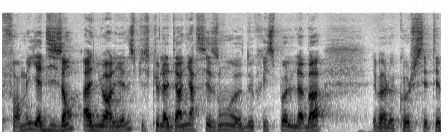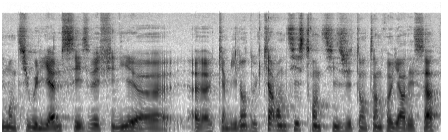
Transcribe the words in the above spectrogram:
formée il y a 10 ans à New Orleans, puisque la dernière saison de Chris Paul là-bas, eh ben, le coach c'était Monty Williams, et ils avaient fini avec un bilan de 46-36. J'étais en train de regarder ça.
